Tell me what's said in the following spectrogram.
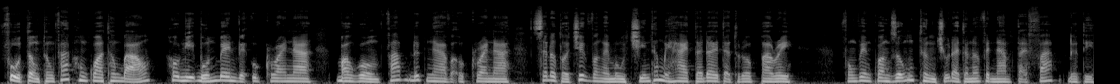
Phủ Tổng thống Pháp hôm qua thông báo hội nghị bốn bên về Ukraine, bao gồm Pháp, Đức, Nga và Ukraine, sẽ được tổ chức vào ngày 9 tháng 12 tới đây tại thủ đô Paris. Phóng viên Quang Dũng, thường trú Đài tiếng nói Việt Nam tại Pháp, đưa tin.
